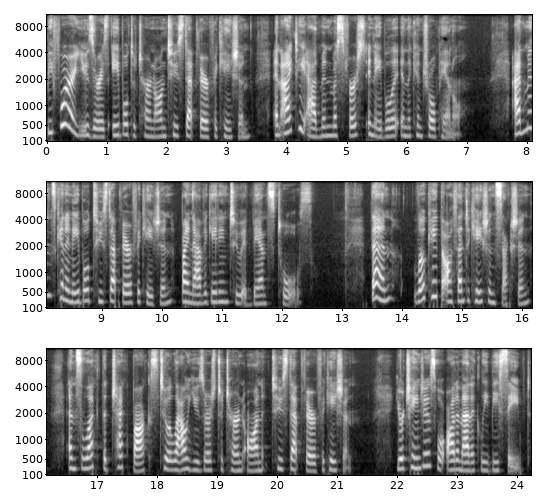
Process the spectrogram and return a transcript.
Before a user is able to turn on two-step verification, an IT admin must first enable it in the control panel. Admins can enable two-step verification by navigating to Advanced Tools. Then, locate the Authentication section and select the checkbox to allow users to turn on two-step verification. Your changes will automatically be saved.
